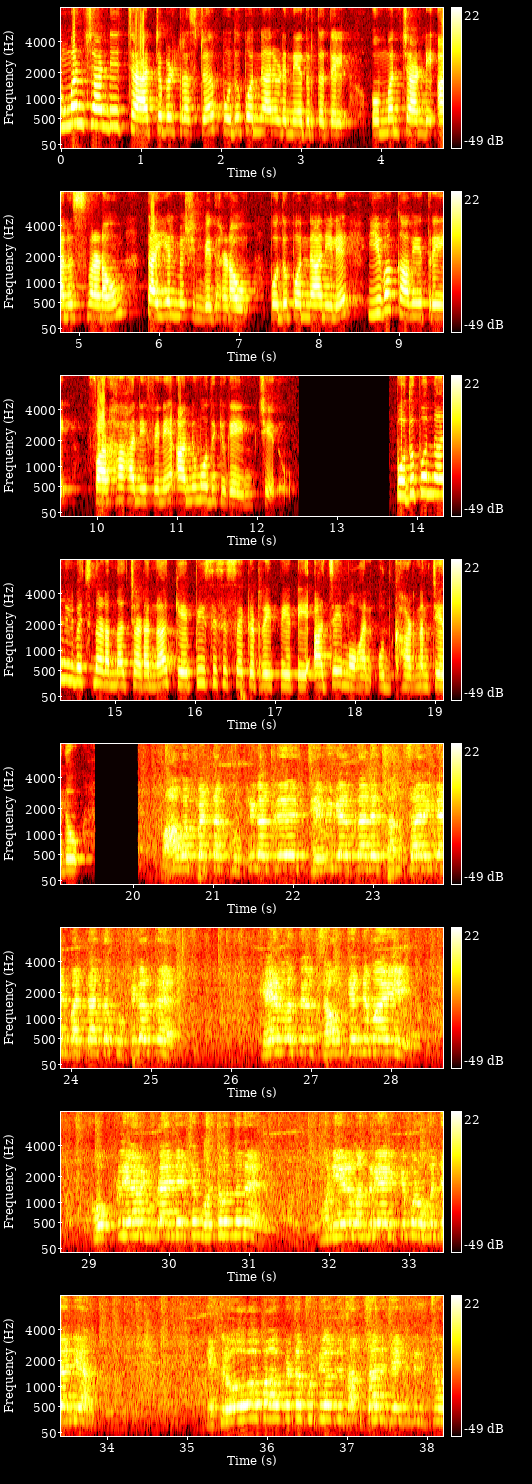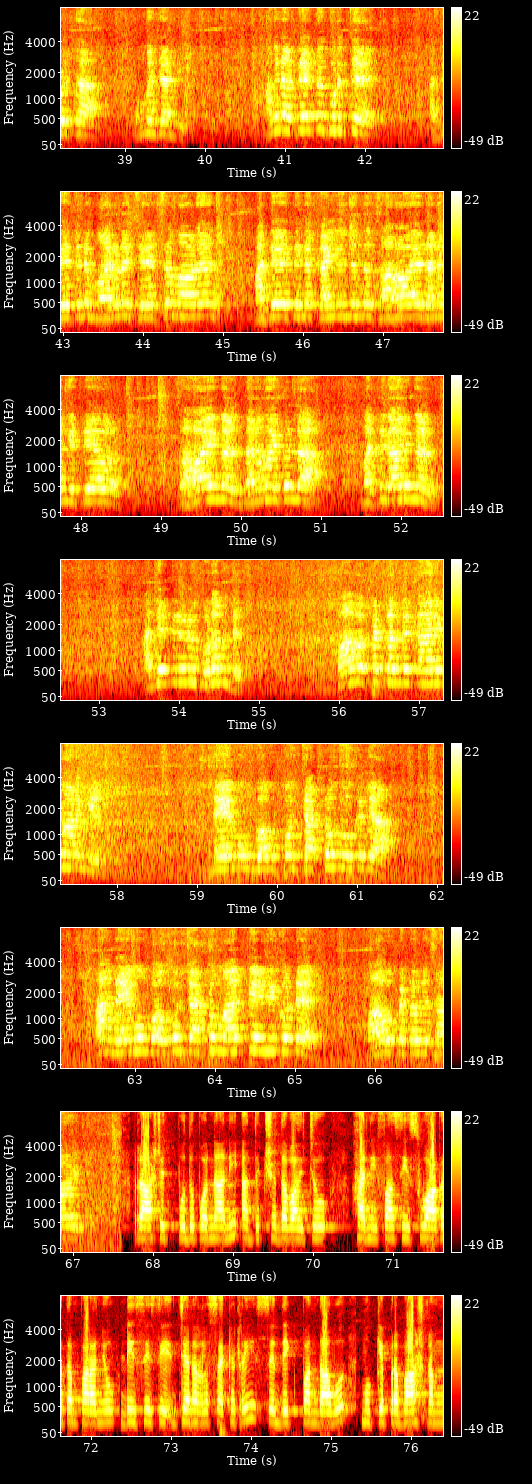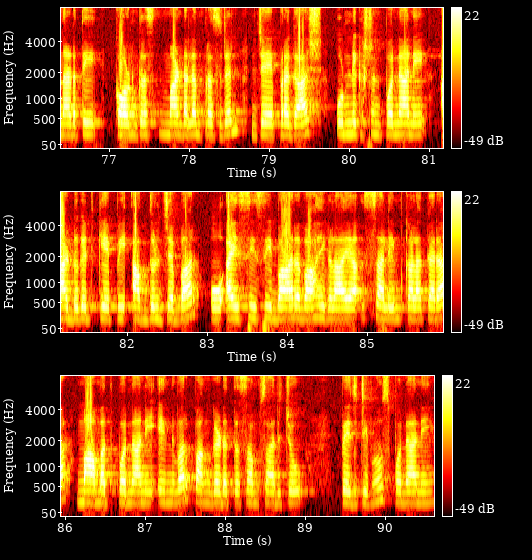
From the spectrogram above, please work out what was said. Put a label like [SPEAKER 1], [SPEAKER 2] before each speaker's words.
[SPEAKER 1] Oommen Chandy charitable trust പുതുപൊന്നാനിയുടെ നേതൃത്വത്തിൽ ഉമ്മൻചാണ്ടി അനുസ്മരണവും തയ്യൽ machine വിതരണവും പുതുപൊന്നാനിയിലെ യുവ കവയിത്രി ഫർഹ ഹനീഫിനെ അനുമോദിക്കുകയും ചെയ്തു. പുതുപൊന്നാനിൽ വെച്ച് നടന്ന ചടങ്ങ് K P C C secretary P T Ajay Mohan ഉദ്ഘാടനം ചെയ്തു.
[SPEAKER 2] പാവപ്പെട്ട കുട്ടികൾക്ക് ചെവി കേൾക്കാതെ സംസാരിക്കാൻ പറ്റാത്ത കുട്ടികൾക്ക് കേരളത്തിൽ സൗജന്യമായി കോക്ലിയർ ഇംപ്ലാന്റേഷൻ കൊണ്ടുവന്നത് മുനീർ മന്ത്രിയായിരിക്കുമ്പോൾ ഉമ്മൻചാണ്ടിയാണ് എത്രയോ പാവപ്പെട്ട കുട്ടികൾക്ക് സംസാരശേഷി തിരിച്ചു കൊടുത്ത ഉമ്മൻചാണ്ടി. അങ്ങനെ അദ്ദേഹത്തെ കുറിച്ച് അദ്ദേഹത്തിന്റെ മരണശേഷമാണ് അദ്ദേഹത്തിന്റെ കയ്യിൽ നിന്ന് സഹായ ധനം കിട്ടിയവർ. സഹായങ്ങൾ ധനമായിട്ടല്ല മറ്റു കാര്യങ്ങൾ. അദ്ദേഹത്തിന് ഒരു ഗുണമുണ്ട്. പാവപ്പെട്ടവന്റെ കാര്യമാണെങ്കിൽ നിയമവും വകുപ്പും ചട്ടവും നോക്കില്ല. ആ നിയമവും വകുപ്പും ചട്ടവും മാറ്റി എഴുതിക്കൊണ്ട് പാവപ്പെട്ടവനെ സഹായിക്കും.
[SPEAKER 1] റാഷിദ് പുതുപൊന്നാനി അധ്യക്ഷത വഹിച്ചു. ഹനീഫ സി സ്വാഗതം പറഞ്ഞു. D C C general secretary Siddique Panthavoor മുഖ്യപ്രഭാഷണം നടത്തി. കോൺഗ്രസ് മണ്ഡലം president Jayaprakash Unnikrishnan Ponnani advocate K P Abdul Jabbar O I C C ഭാരവാഹികളായ സലീം കളക്കര മാമദ് പൊന്നാനി എന്നിവർ പങ്കെടുത്ത് സംസാരിച്ചു. Page T news Ponnani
